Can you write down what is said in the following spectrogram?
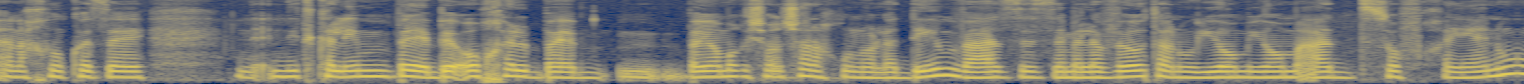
אנחנו כזה נתקלים באוכל ב, ביום הראשון שאנחנו נולדים, ואז זה מלווה אותנו יום-יום עד סוף חיינו,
